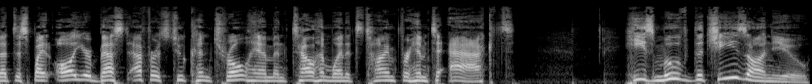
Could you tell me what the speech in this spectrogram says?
that despite all your best efforts to control him and tell him when it's time for him to act, he's moved the cheese on you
